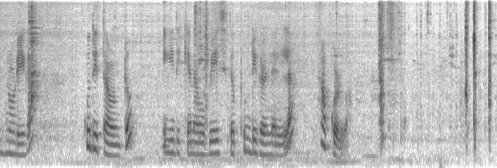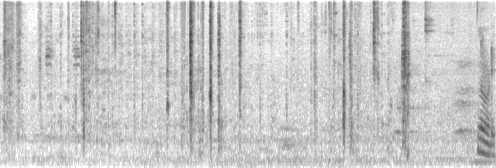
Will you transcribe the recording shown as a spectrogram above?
ಇದು ನೋಡಿ ಈಗ ಕುದೀತಾ ಉಂಟು. ಈಗ ಇದಕ್ಕೆ ನಾವು ಬೇಯಿಸಿದ ಪುಂಡಿಗಳನ್ನೆಲ್ಲ ಹಾಕ್ಕೊಳ್ಳುವ ನೋಡಿ.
